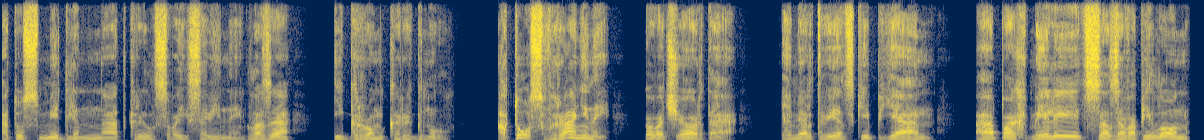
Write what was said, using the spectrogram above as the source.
Атос медленно открыл свои совиные глаза и громко рыгнул. «Атос, вы ранены?» «Кого черта? Я мертвецкий пьян, а похмелиться!» — завопил он,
